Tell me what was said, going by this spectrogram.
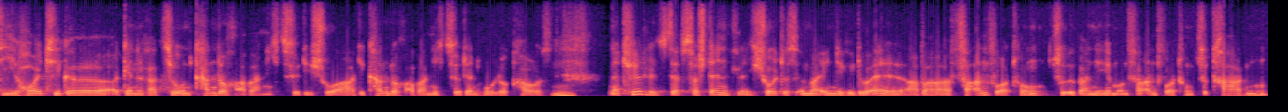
die heutige Generation kann doch aber nichts für die Shoah, die kann doch aber nichts für den Holocaust. Mhm. Natürlich, selbstverständlich. Schuld ist immer individuell, aber Verantwortung zu übernehmen und Verantwortung zu tragen,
